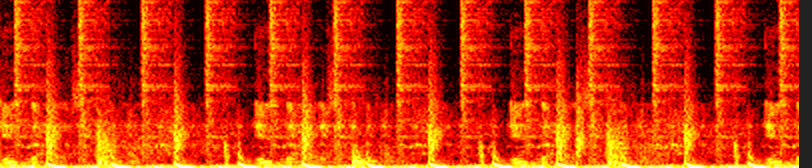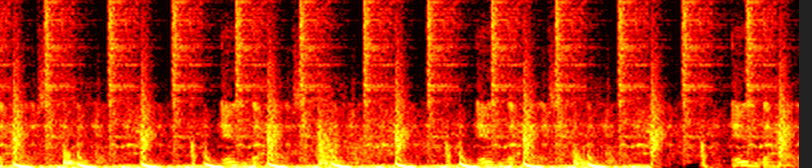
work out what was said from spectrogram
in the house.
